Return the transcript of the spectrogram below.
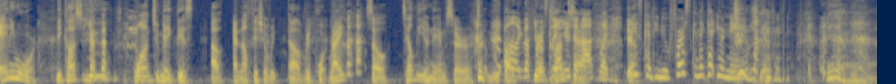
anymore because you want to make this uh, an official re- uh, report right? So tell me your name sir tell me our- like the first thing you should ask, like, Yeah. please continue. First, can I get your name? Yeah. yeah. yeah,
